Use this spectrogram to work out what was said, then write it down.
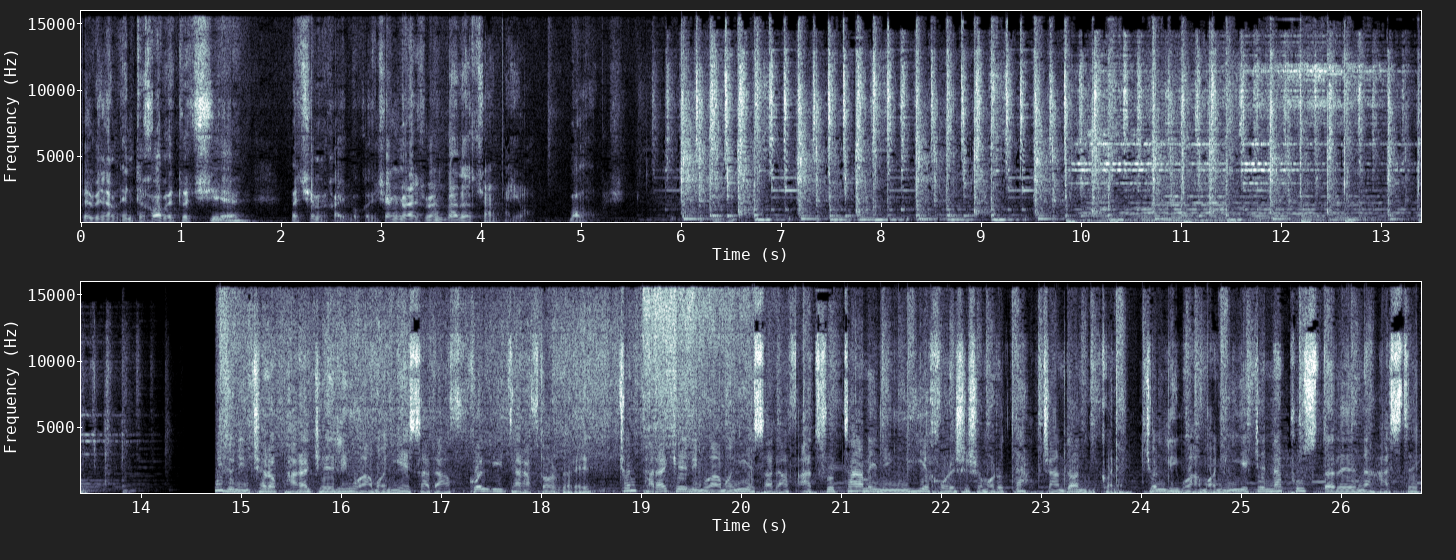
ببینم انتخاب تو چیه و چه می‌خوای بکنی. چنگ رجمن بعد از چند پیام با ما باشید می‌دونین چرا پرک لیمو امانی صدف کلی طرفدار داره؟ چون پرک لیمو امانی صدف عطر و طعم لیمویی خورش شما رو ده چندان می‌کنه. چون لیمو امانی که نه پوست داره نه هسته.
